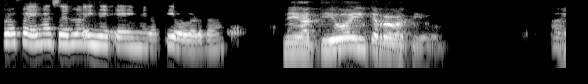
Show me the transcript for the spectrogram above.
Profe, es hacerlo en, en negativo, ¿verdad? Negativo e interrogativo. Ah.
